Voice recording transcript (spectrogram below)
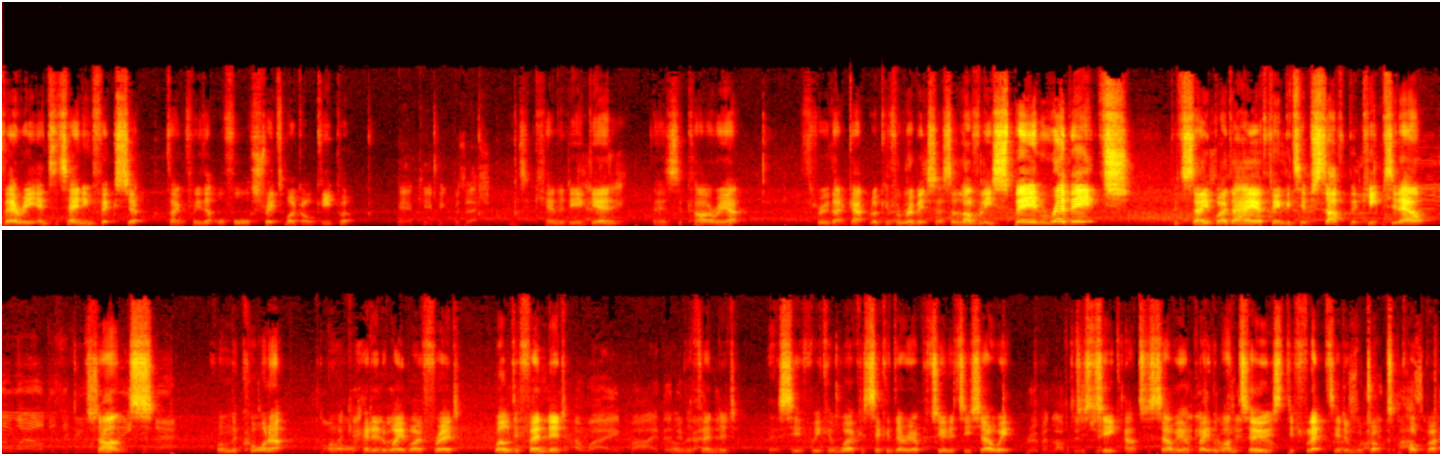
very entertaining fixture. Thankfully, that will fall straight to my goalkeeper. Into Kennedy again. There's Zakaria. Through that gap, looking for Rebic. That's a lovely spin. Rebic! Good save by De Gea. Fingertip stuff, but keeps it out. Chance from the corner. Oh, headed away by Fred. Well defended. Well defended. Let's see if we can work a secondary opportunity, shall we? Just cheek out to Salvio. Play the 1-2. It's deflected and will drop to Pogba.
